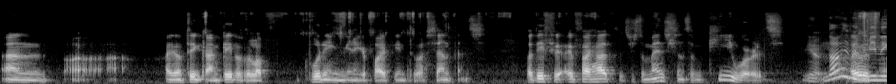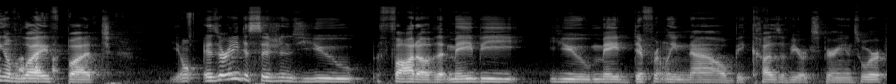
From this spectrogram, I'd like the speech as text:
and uh, I don't think I'm capable of putting meaning of life into a sentence. But if if I had just to mention some keywords, yeah, not even meaning of life, but you know, is there any decisions you thought of that maybe you made differently now because of your experience? or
